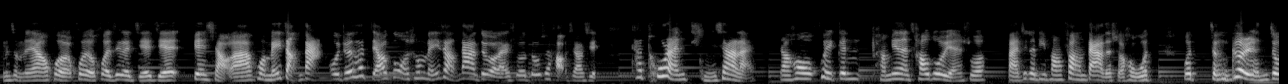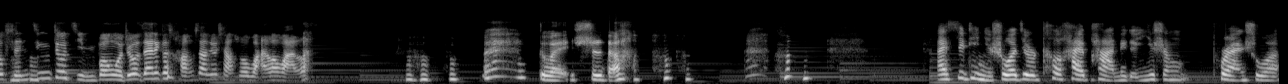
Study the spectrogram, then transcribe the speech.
怎么怎么样，或者或者或者这个结节变小啦，或没长大。我觉得他只要跟我说没长大，对我来说都是好消息。他突然停下来。然后会跟旁边的操作员说，把这个地方放大的时候，我我整个人就神 经就紧绷，我觉得我在那个床上就想说完了完了。对，是的。I C T，你说就是特害怕那个医生突然说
